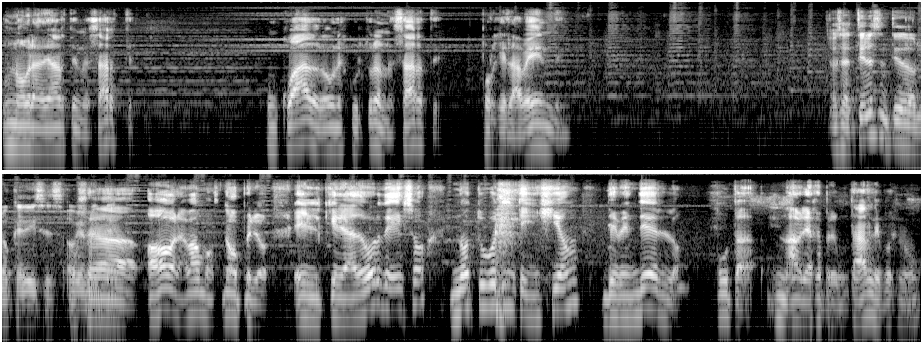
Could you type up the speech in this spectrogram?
una obra de arte no es arte. Un cuadro, una escultura no es arte, porque la venden. O sea, tiene sentido lo que dices, obviamente. O sea, ahora vamos, no, pero el creador de eso no tuvo la intención de venderlo. Puta, habría que preguntarle, pues, ¿no?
